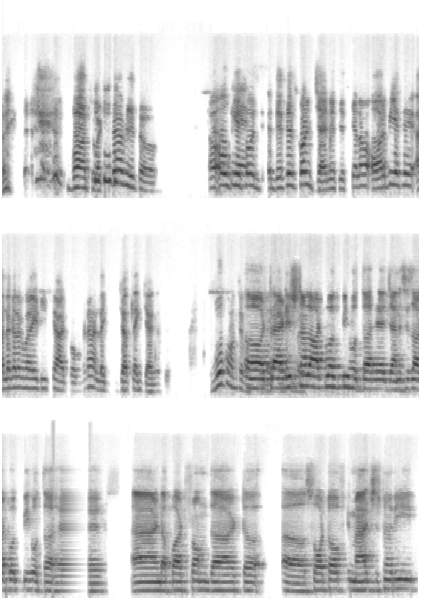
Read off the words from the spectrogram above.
रहे बहुत वक्त अभी तो। Okay so this is called genesis के अलावा और भी ऐसे अलग अलग वैरायटीज के आर्ट वर्क होंगे ना लाइक जस्ट लाइक जेनेसिस वो कौन से ट्रेडिशनल आर्ट वर्क भी होता है जेनेसिस आर्ट वर्क भी होता है and apart from that sort of imaginary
